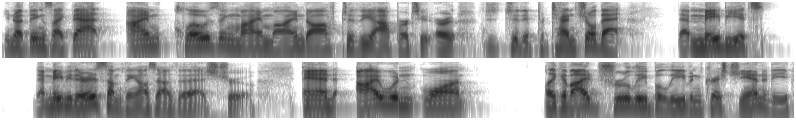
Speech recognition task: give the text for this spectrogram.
you know, things like that, I'm closing my mind off to the opportunity or to the potential that that maybe it's that maybe there is something else out there that's true. And I wouldn't want like if I truly believe in Christianity,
